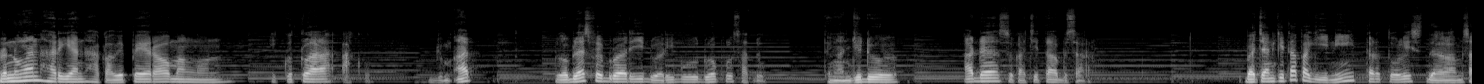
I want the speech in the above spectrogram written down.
Renungan Harian HKBP Rawamangun, ikutlah aku. Jumat, 12 Februari 2021. Dengan judul Ada Sukacita Besar. Bacaan kita pagi ini tertulis dalam 1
